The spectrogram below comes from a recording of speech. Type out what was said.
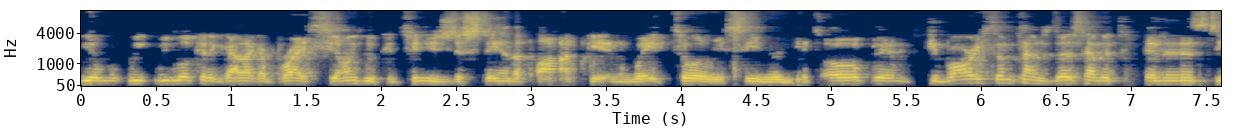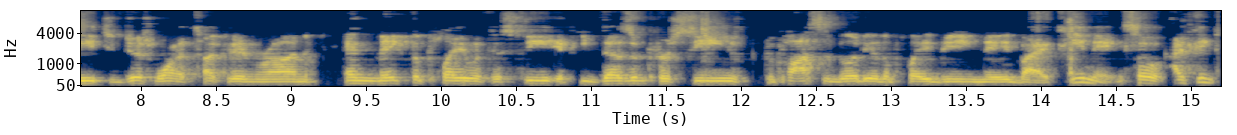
you know, we, we look at a guy like a Bryce Young who continues to stay in the pocket and wait till a receiver gets open. Jabari sometimes does have a tendency to just want to tuck it and run and make the play with his feet if he doesn't perceive the possibility of the play being made by a teammate. So I think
